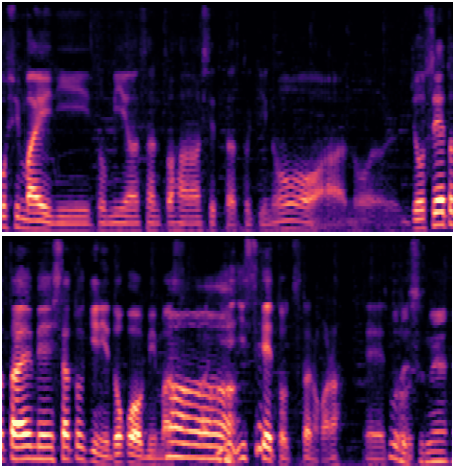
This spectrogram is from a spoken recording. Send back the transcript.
少し前に富谷さんと話してた時の、あの、女性と対面した時にどこを見ますか？異性とっつったのかな？えーとそうで、すね。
